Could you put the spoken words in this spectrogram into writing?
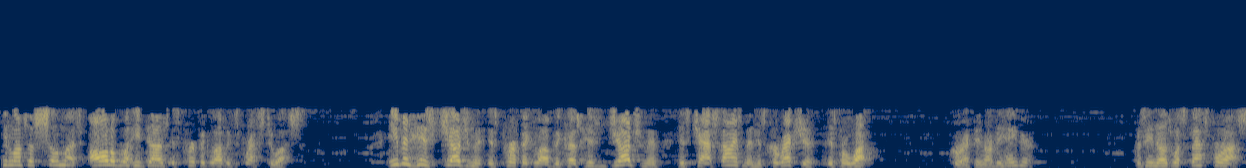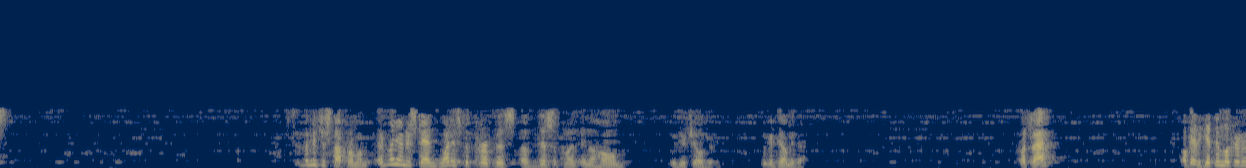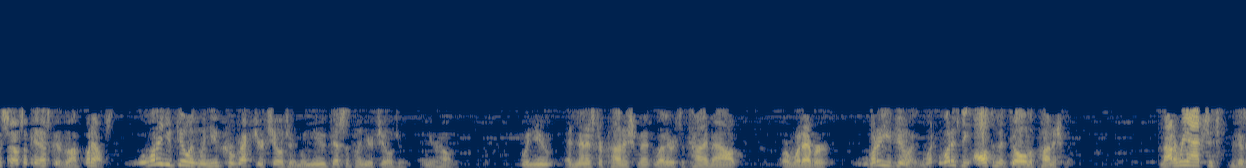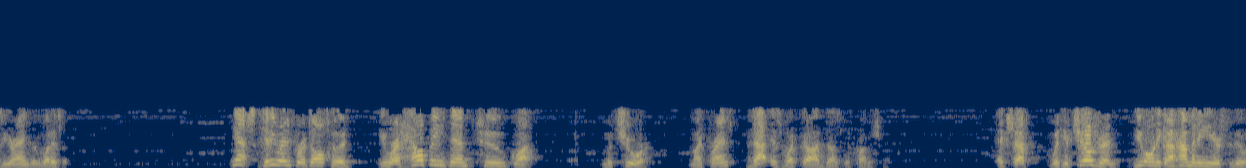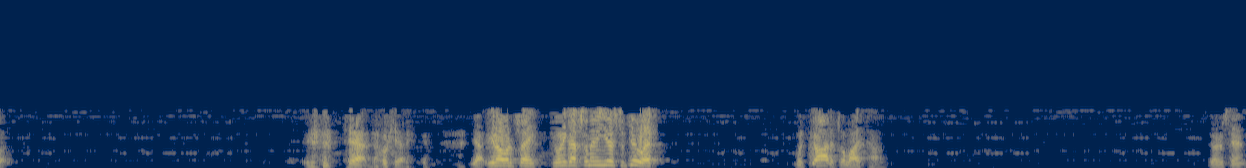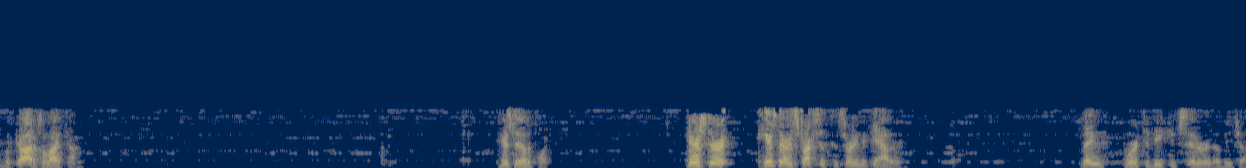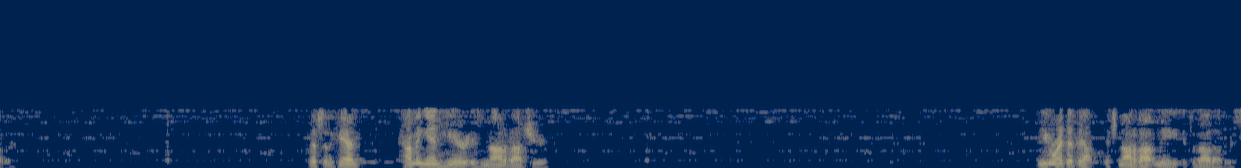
He loves us so much. All of what He does is perfect love expressed to us. Even His judgment is perfect love because His judgment, His chastisement, His correction is for what? Correcting our behavior. Because He knows what's best for us. Let me just stop for a moment. Everybody understand what is the purpose of discipline in the home with your children? Who can tell me that? What's that? Okay, to get them to look at themselves. Okay, that's good, Rob. What else? Well, what are you doing when you correct your children, when you discipline your children in your home? When you administer punishment, whether it's a timeout or whatever, what are you doing? What, what is the ultimate goal of punishment? Not a reaction because of your anger. What is it? Yes, getting ready for adulthood, you are helping them to what? Mature. My friends, that is what God does with punishment. Except with your children, you only got how many years to do it? Ten, okay. Yeah, you know what I'm saying? You only got so many years to do it. With God, it's a lifetime. You understand? With God, it's a lifetime. Here's the other point. Here's their, here's their instructions concerning the gathering. They were to be considerate of each other. Listen, again, coming in here is not about you. You can write that down. It's not about me, it's about others.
